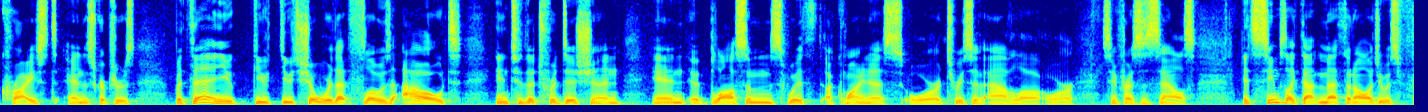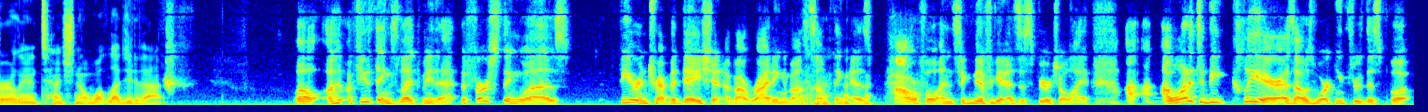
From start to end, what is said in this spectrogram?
Christ and the scriptures, but then you, you, you show where that flows out into the tradition and it blossoms with Aquinas or Teresa of Avila or St. Francis of Sales. It seems like that methodology was fairly intentional. What led you to that? Well, a, a few things led me to that. The first thing was fear and trepidation about writing about something as powerful and significant as a spiritual life. I, I wanted to be clear as I was working through this book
